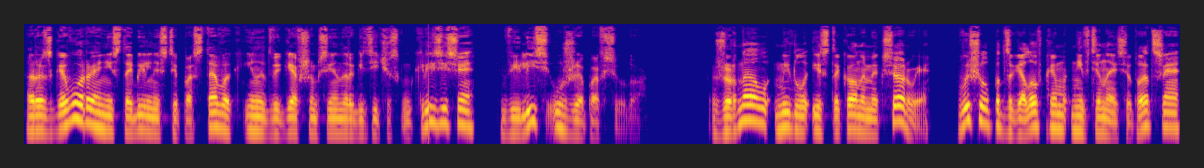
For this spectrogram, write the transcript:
разговоры о нестабильности поставок и надвигавшемся энергетическом кризисе велись уже повсюду. Журнал Middle East Economic Survey вышел под заголовком «Нефтяная ситуация.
